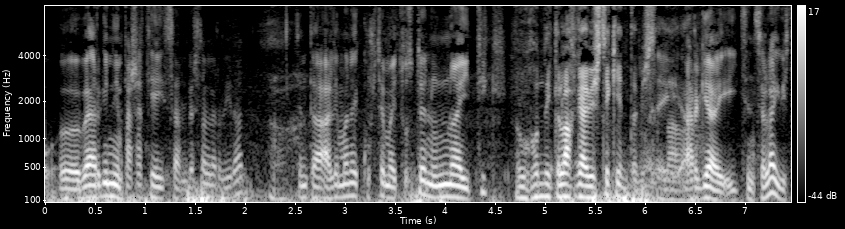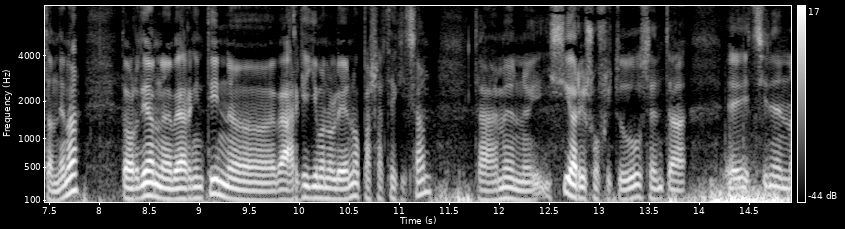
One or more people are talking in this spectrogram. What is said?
uh, behar ginen pasatia izan, bestal erdirat. Eta alemanek uste maituzten, ununa itik, Urrundik larga bistekin, eta bizten Bai, da. argia itzen zela, biztan dena. Eta ordean eh, behar gintin, uh, argi eman leheno pasatiak izan. Eta hemen izi harri sofritu du, zen eta ez ziren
